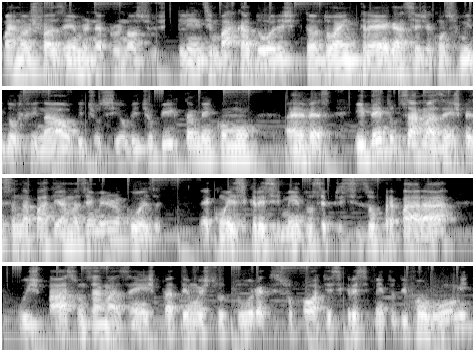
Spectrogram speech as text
mas nós fazemos né, para os nossos clientes embarcadores, tanto a entrega, seja consumidor final, B2C ou B2B, também como a reversa. E dentro dos armazéns, pensando na parte de armazém, é a mesma coisa. Né? Com esse crescimento, você precisou preparar o espaço nos armazéns para ter uma estrutura que suporte esse crescimento de volume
